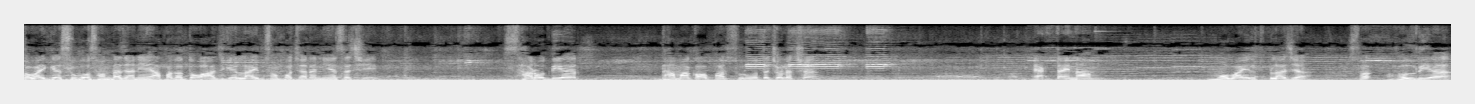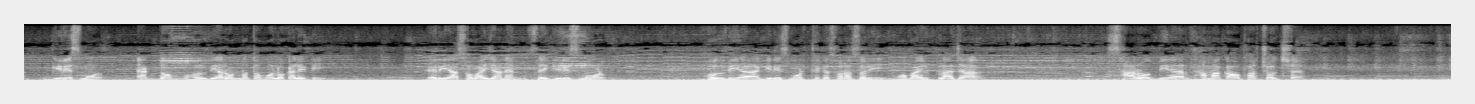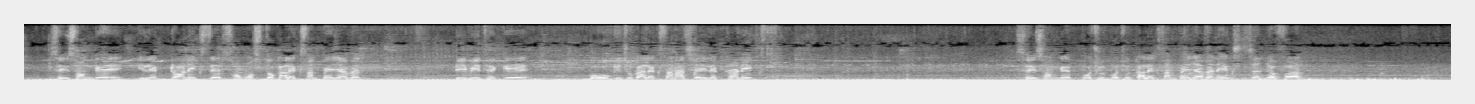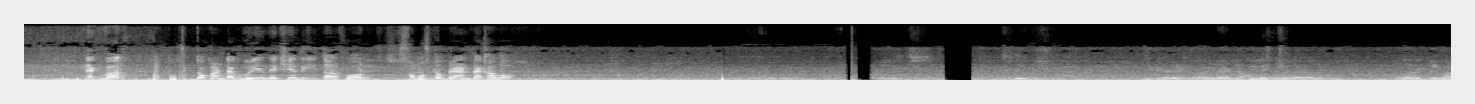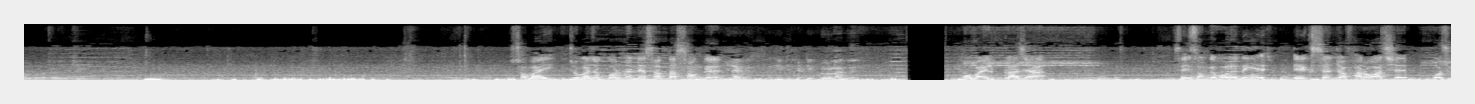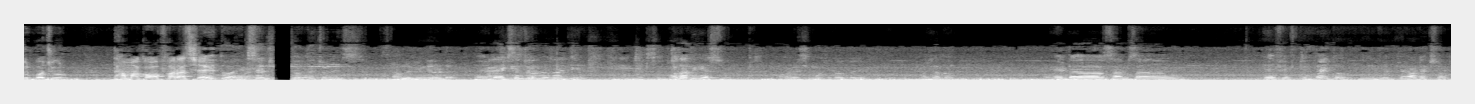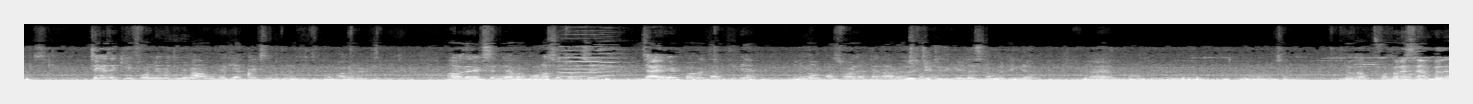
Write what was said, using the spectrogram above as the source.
সবাইকে শুভ সন্ধ্যা জানিয়ে আপাতত আজকে লাইভ সম্প্রচারে নিয়ে এসেছি। শারদিয়ার ধামাকা অফার শুরু হতে চলেছে। একটাই নাম মোবাইল প্লাজা হলদিয়া গিরিশ মোড়, একদম হলদিয়ার অন্যতম লোকালিটি এরিয়া সবাই জানেন সেই গিরিশ মোড়। হলদিয়া গিরিশ মোড় থেকে সরাসরি মোবাইল প্লাজা শারদিয়ার ধামাকা অফার চলছে। সেই সঙ্গে ইলেকট্রনিক্সের সমস্ত কালেকশান পেয়ে যাবেন। টিভি থেকে বহু কিছু কালেকশান আছে ইলেকট্রনিক্স। সেই সঙ্গে প্রচুর প্রচুর কালেকশান পেয়ে যাবেন। এক্সচেঞ্জ অফার একবার দোকানটা ঘুরিয়ে দেখিয়ে দিই, তারপর সমস্ত ব্র্যান্ড দেখাবো। সবাই যোগাযোগ করবেন নেশারদার সঙ্গে। মোবাইল প্লাজা সেই সঙ্গে বলে দিই এক্সচেঞ্জ অফারও আছে প্রচুর প্রচুর ধামাকা অফার আছে। এই তো এক্সচেঞ্জ করতে চলে এসেছি। সামনে ফিঙ্গার এটা? এটা এক্সচেঞ্জ করবে তাই কি কোথা থেকে এসছো? আমার এসে মশলা থেকে বুঝলো তো এটা স্যামসাং এ ফিফটিন তাই তো? ফিফটিন আট একশো ঠিক আছে কী ফোন নেবে তুমি নাও আমি দেখি একটা এক্সচেঞ্জ করে দিচ্ছি ভালো রেট দিচ্ছি আমাদের এক্সচেঞ্জে এখন বোনাসে চলছে। যাই রেট পাবে তার থেকে মিনিমাম পাঁচশো হাজার টাকা আরও ওই যেটি দিকে এটা সামনে ফিঙ্গার হ্যাঁ। দেখো ফোন মানে স্যাম্পল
